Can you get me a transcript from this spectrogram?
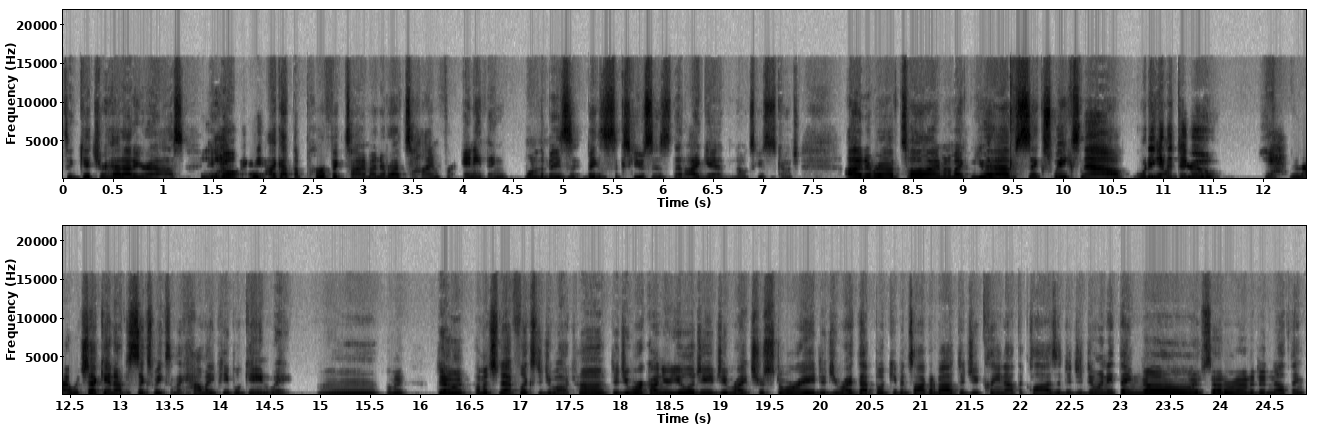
to get your head out of your ass and Yeah. go, hey, I got the perfect time. I never have time for anything. One of the biggest biggest excuses that I get, no excuses, coach. I never have time. And I'm like, you have six weeks now. What are you Yeah. gonna do? Yeah. And I would check in after six weeks. I'm like, how many people gain weight? "Mm, how many? How much Netflix did you watch? Huh? Did you work on your eulogy? Did you write your story? Did you write that book you've been talking about? Did you clean out the closet? Did you do anything? No, I sat around and did nothing.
